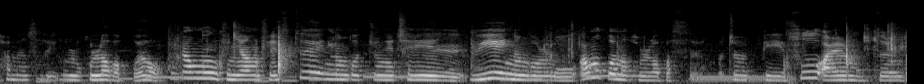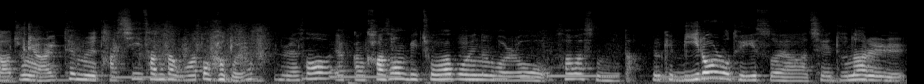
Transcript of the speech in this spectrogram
하면서 이걸로 골라봤고요. 수경은 그냥 베스트에 있는 것 중에 제일 위에 있는 걸로 아무거나 골라봤어요. 어차피 수알들은 나중에 아이템을 다시 산다고 하더라고요. 그래서 약간 가성비 좋아 보이는 걸로 사봤습니다. 이렇게 미러로 돼 있어야 제 누나를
